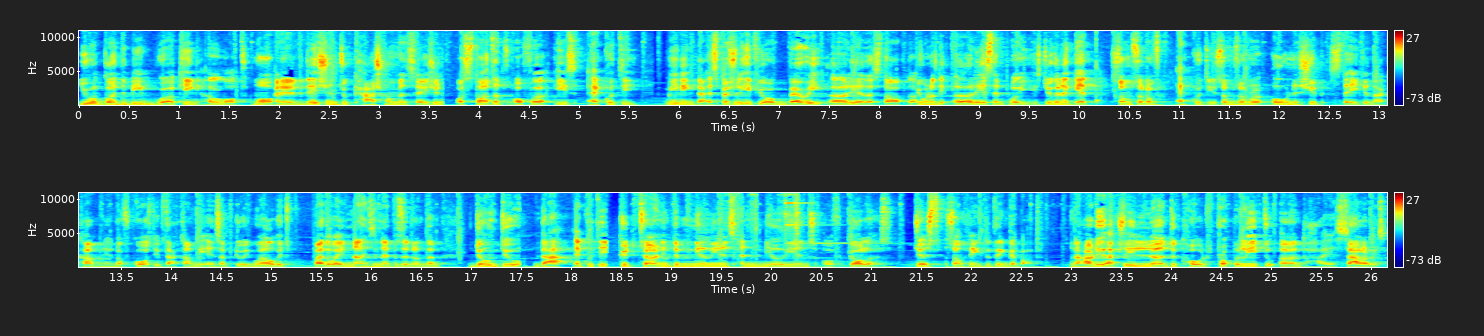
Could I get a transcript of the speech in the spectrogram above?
you are going to be working a lot more. And in addition to cash compensation, what startups offer is equity. Meaning that especially if you're very early at a startup, you're one of the earliest employees, you're gonna get some sort of equity, some sort of ownership stake in that company. And of course, if that company ends up doing well, which by the way, 99% of them don't do, that equity could turn into millions and millions of dollars. Just something to think about. Now, how do you actually learn to code properly to earn the highest salaries?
